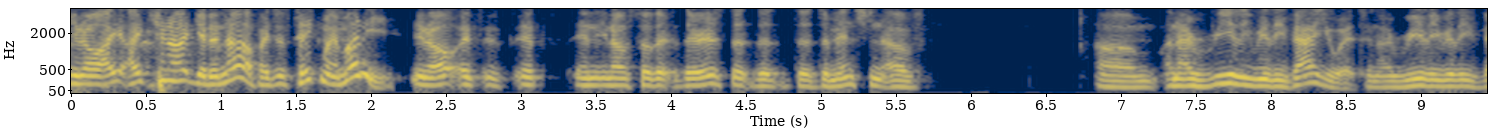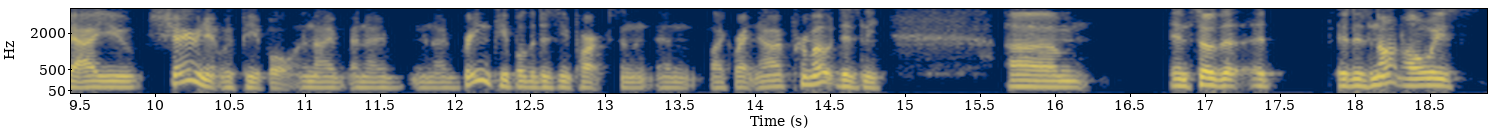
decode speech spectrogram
You know, I, I cannot get enough. I just take my money. You know, it's it's, it's and you know, so there, there is the, the the dimension of, um, and I really really value it, and I really really value sharing it with people, and I and I and I bring people to Disney parks, and and like right now I promote Disney, um, and so the it, it is not always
